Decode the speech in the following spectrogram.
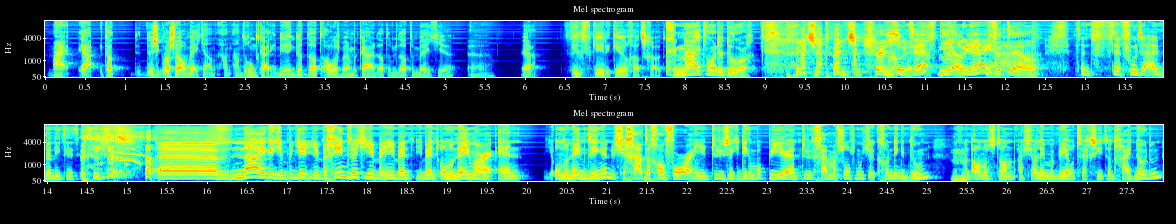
Maar ja, ik had... Dus ik was wel een beetje aan, aan, aan het rondkijken. Ik denk dat dat alles bij elkaar, dat hem dat een beetje... eh, ja, in het verkeerde keelgat schoot. Genaaid worden door. Puntje, puntje, puntje. Goed, hè? Ja. Goed, hè? Ja. Vertel. Ten, ten voeten uit ben ik dit. Ehm, nou, kijk, je, je, je begint, weet je, je, ben- je, bent, je bent ondernemer en je onderneemt dingen. Dus je gaat er gewoon voor en je, natuurlijk zet je dingen op papier. En natuurlijk ga maar soms moet je ook gewoon dingen doen. Want anders dan, als je alleen maar wereldweg ziet, dan ga je het nooit doen.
